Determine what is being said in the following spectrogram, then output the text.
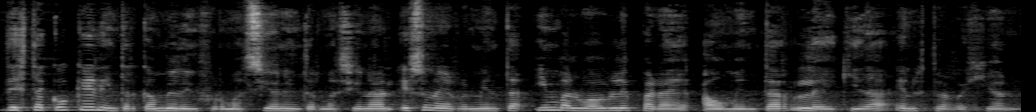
destacó que el intercambio de información internacional es una herramienta invaluable para aumentar la equidad en nuestra región.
